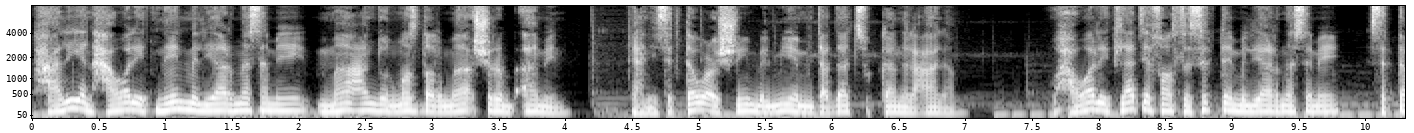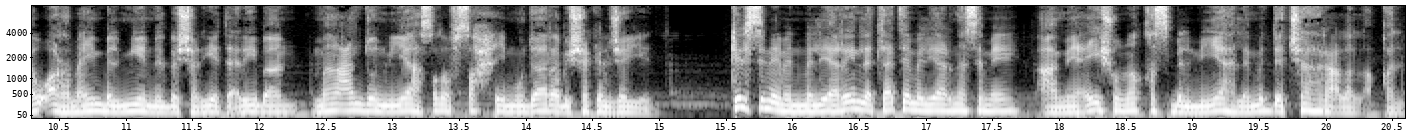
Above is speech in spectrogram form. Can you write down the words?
حاليا حوالي 2 مليار نسمة ما عندهم مصدر ماء شرب آمن يعني 26% من تعداد سكان العالم. وحوالي 3.6 مليار نسمة 46% من البشرية تقريبا ما عندهم مياه صرف صحي مدارة بشكل جيد. كل سنة من مليارين ل 3 مليار نسمة عم يعيشوا نقص بالمياه لمدة شهر على الأقل.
